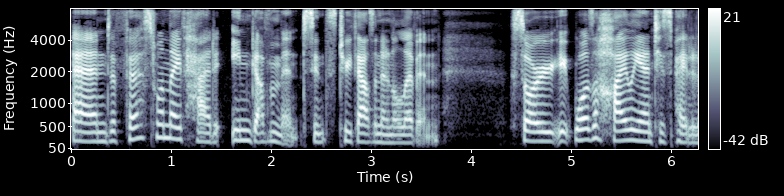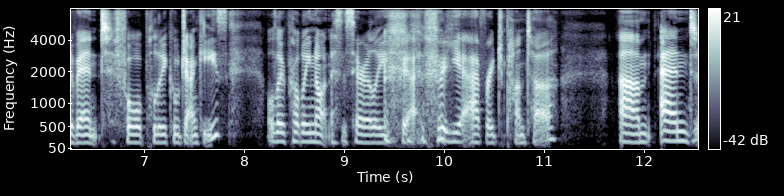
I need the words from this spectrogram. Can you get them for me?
and the first one they've had in government since 2011. So it was a highly anticipated event for political junkies, although probably not necessarily for, for your average punter. Um, and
